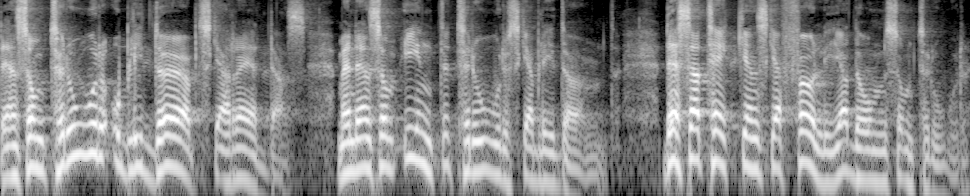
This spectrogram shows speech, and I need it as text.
Den som tror och blir döpt ska räddas, men den som inte tror ska bli dömd. Dessa tecken ska följa dem som tror.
